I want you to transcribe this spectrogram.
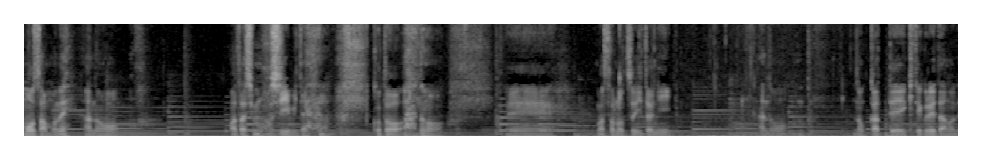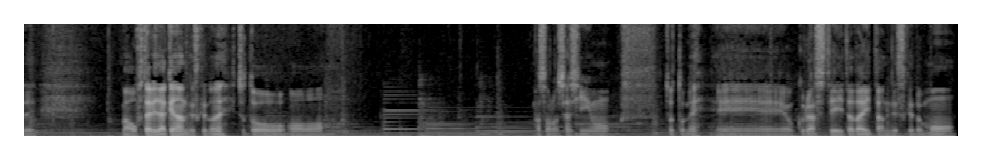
モーさんもねあの私も欲しいみたいなことをあの、えー、まあ、そのツイートにあの乗っかってきてくれたので、まあ、お二人だけなんですけどねちょっと、まあ、その写真をちょっとね、えー、送らせていただいたんですけども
